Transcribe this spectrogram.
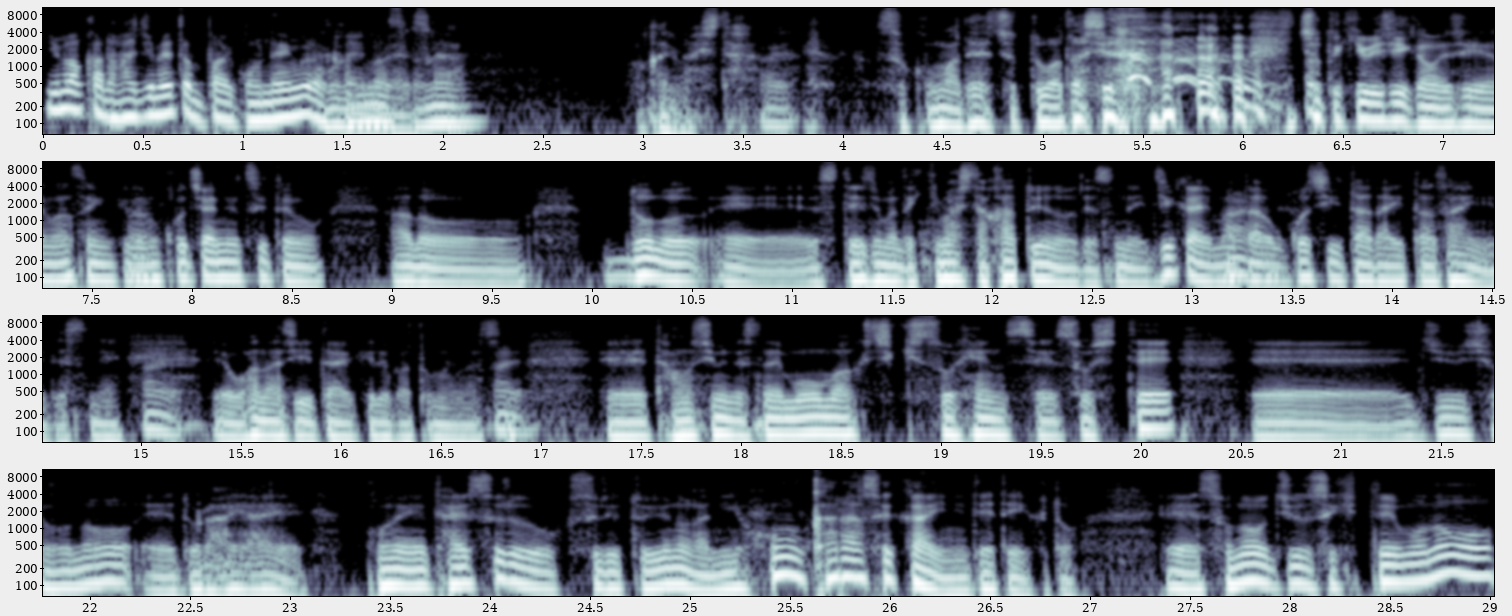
今から始めてもやっぱり5年ぐらいかかりますよね。わかりました。はいそこまでちょっと私は ちょっと厳しいかもしれませんけども、こちらについてもあのどの、えー、ステージまで来ましたかというのをですね次回またお越しいただいた際にですね、はい、えー、お話しいただければと思います、はい、えー、楽しみですね。網膜色素変性そして、えー、重症の、えー、ドライアイこれに対するお薬というのが日本から世界に出ていくと、えー、その重責というものを、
